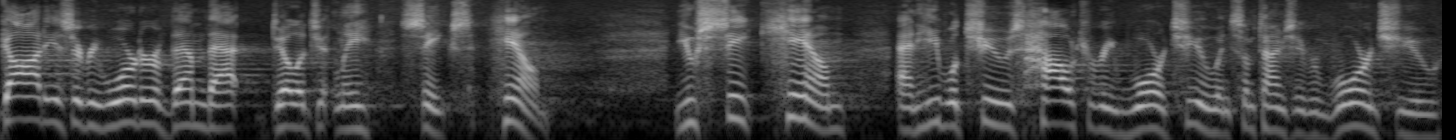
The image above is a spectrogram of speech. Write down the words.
God is a rewarder of them that diligently seeks him. You seek him and He will choose how to reward you, and sometimes He rewards you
